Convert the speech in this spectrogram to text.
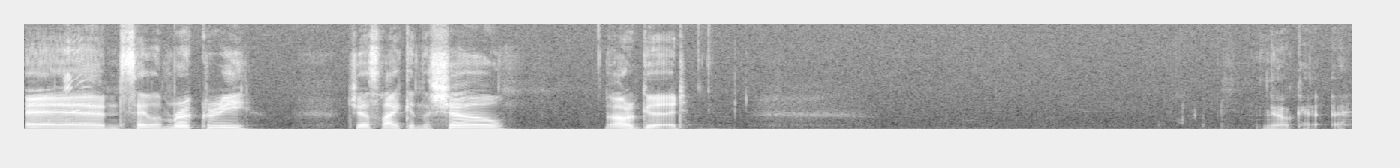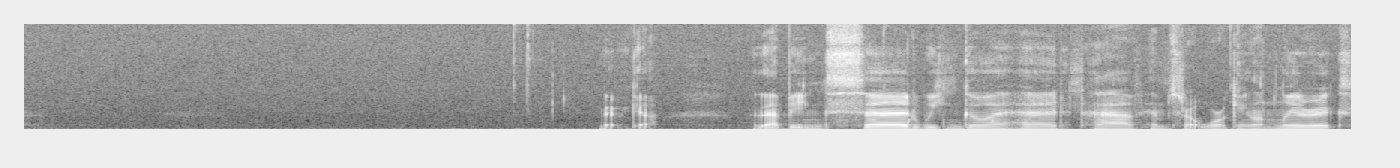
and Sailor Mercury, just like in the show, are good. Okay. There we go. That being said, we can go ahead and have him start working on lyrics.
